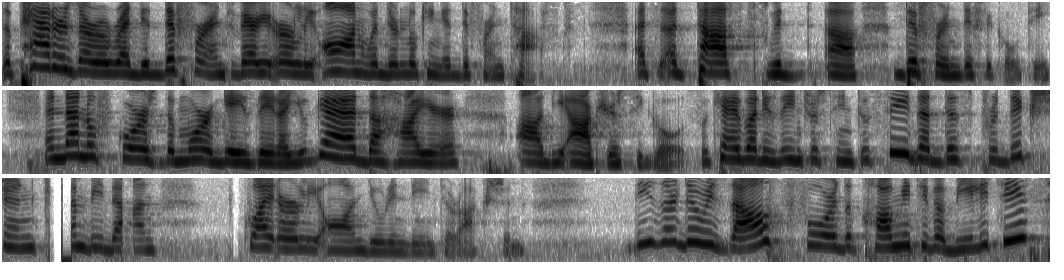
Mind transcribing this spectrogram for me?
the patterns are already different very early on when they're looking at different tasks, at, at tasks with uh, different difficulty. And then, of course, the more gaze data you get, the higher uh, the accuracy goes. Okay, but it's interesting to see that this prediction can be done quite early on during the interaction. These are the results for the cognitive abilities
